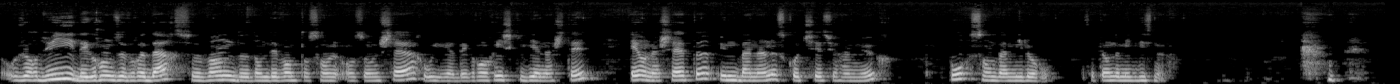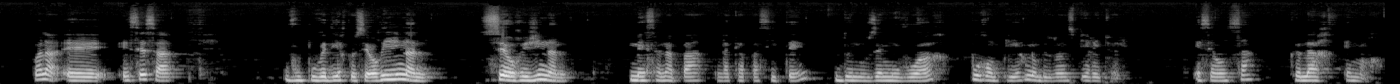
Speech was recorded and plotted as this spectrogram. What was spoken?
aujourd'hui, les grandes œuvres d'art se vendent dans des ventes aux, enchères où il y a des grands riches qui viennent acheter et on achète une banane scotchée sur un mur pour 120 000 euros. C'était en 2019. voilà, et, et c'est ça. Vous pouvez dire que c'est original, c'est original, mais ça n'a pas la capacité de nous émouvoir pour remplir nos besoins spirituels. Et c'est en ça que l'art est mort.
